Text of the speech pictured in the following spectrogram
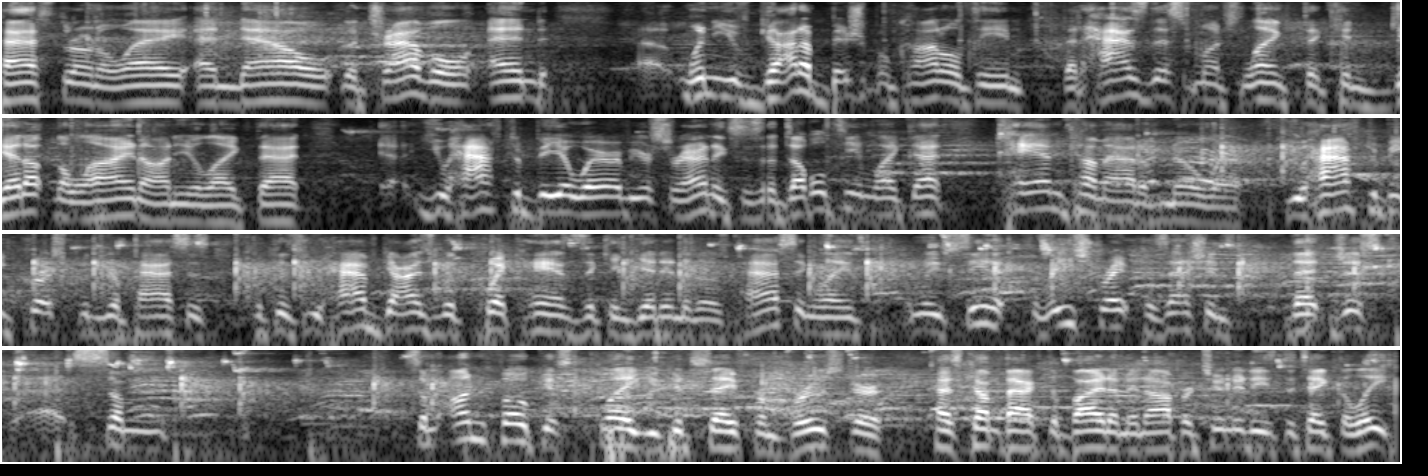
pass thrown away, and now the travel. And uh, when you've got a Bishop O'Connell team that has this much length that can get up the line on you like that, you have to be aware of your surroundings. Because a double team like that can come out of nowhere. You have to be crisp with your passes because you have guys with quick hands that can get into those passing lanes. And we've seen it three straight possessions that just uh, some some unfocused play, you could say, from Brewster has come back to bite him in opportunities to take the lead.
